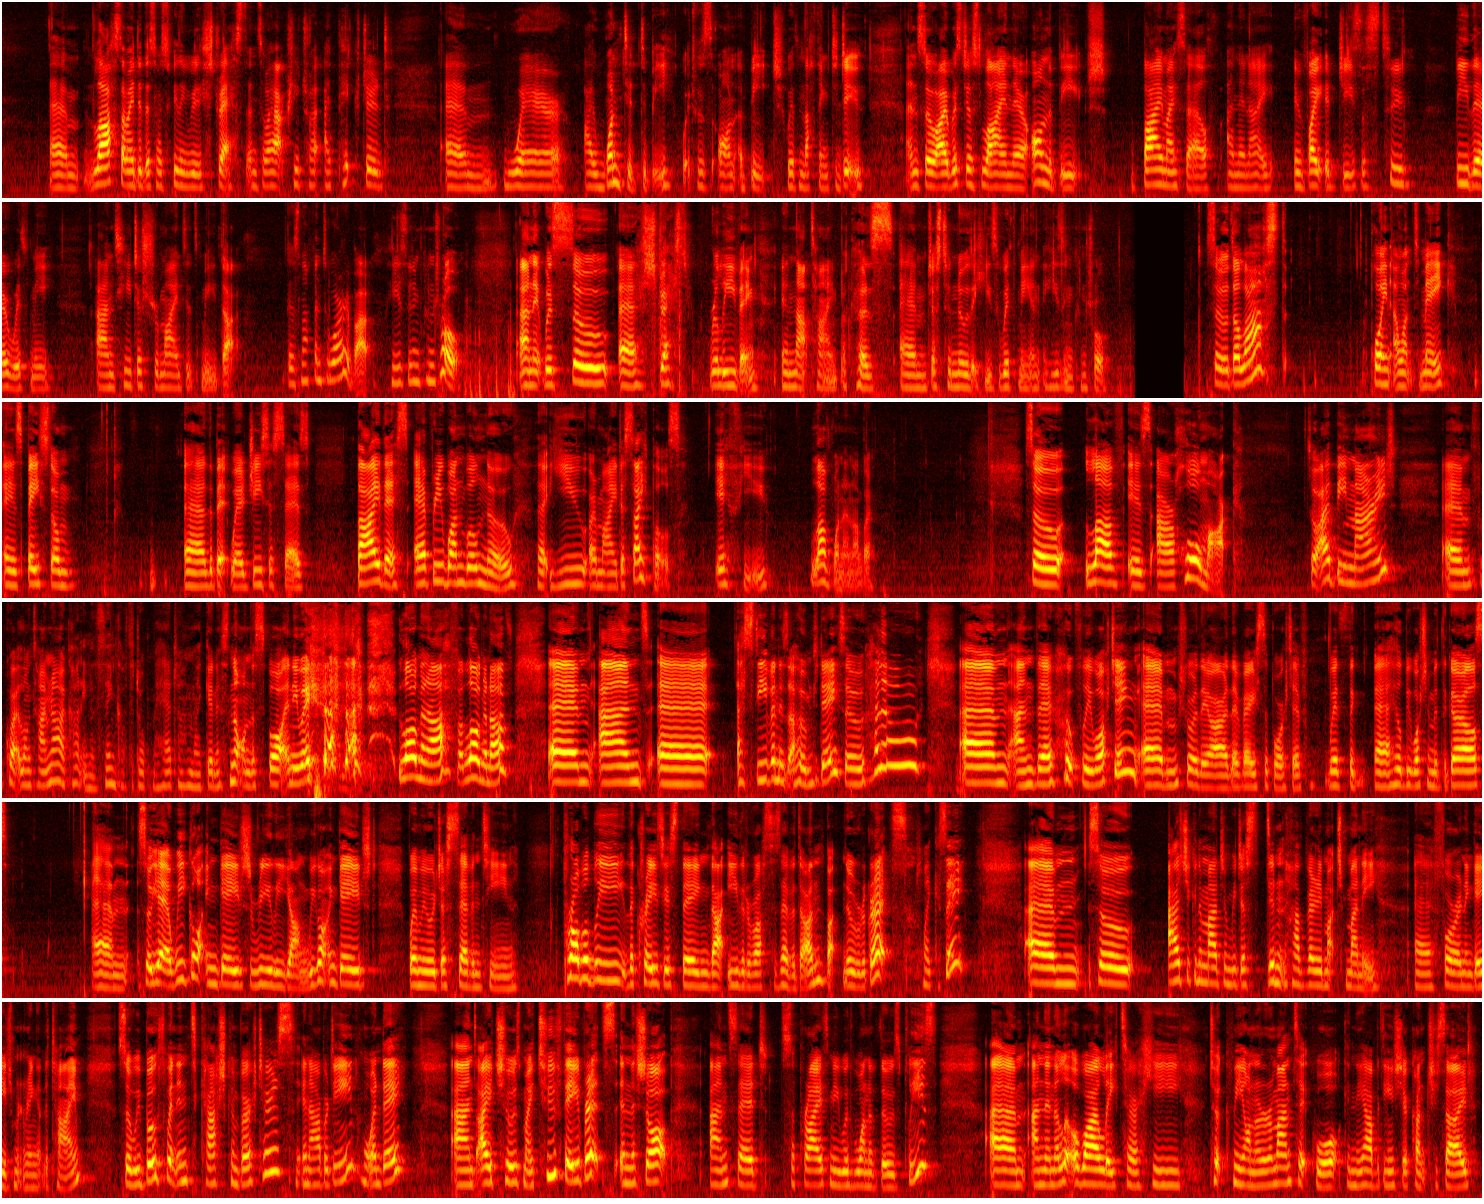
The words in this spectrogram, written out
Um, last time I did this, I was feeling really stressed, and so I actually tried, I pictured um, where I wanted to be, which was on a beach with nothing to do. And so I was just lying there on the beach by myself, and then I invited Jesus to be there with me, and he just reminded me that there's nothing to worry about. He's in control. And it was so uh, stress relieving in that time because um, just to know that He's with me and He's in control. So, the last point I want to make is based on uh, the bit where Jesus says, By this everyone will know that you are my disciples if you love one another. So, love is our hallmark. So, I've been married um, for quite a long time now. I can't even think off the top of my head. Oh my goodness, not on the spot anyway. long enough, long enough. Um, and uh, Stephen is at home today, so hello. Um, and they're hopefully watching. Um, I'm sure they are. They're very supportive. With the, uh, he'll be watching with the girls. Um, so yeah, we got engaged really young. We got engaged when we were just 17. Probably the craziest thing that either of us has ever done, but no regrets, like I say. Um, so as you can imagine, we just didn't have very much money uh, for an engagement ring at the time. So we both went into cash converters in Aberdeen one day, and I chose my two favourites in the shop and said, Surprise me with one of those, please. Um, and then a little while later, he took me on a romantic walk in the Aberdeenshire countryside.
